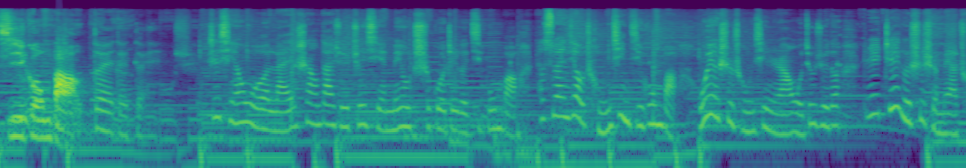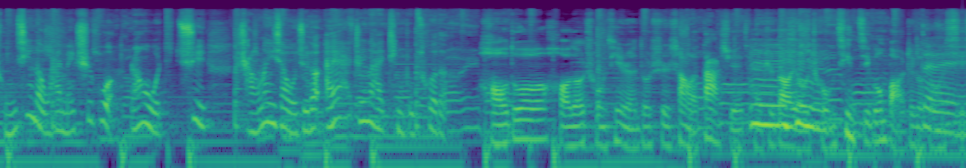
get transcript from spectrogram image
鸡公煲。对对对。之前我来上大学之前没有吃过这个鸡公煲，它虽然叫重庆鸡公煲，我也是重庆人啊，我就觉得哎这个是什么呀？重庆的我还没吃过，然后我去尝了一下，我觉得哎真的还挺不错的。好多好多重庆人都是上了大学才知道有重庆鸡公煲这个东西，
